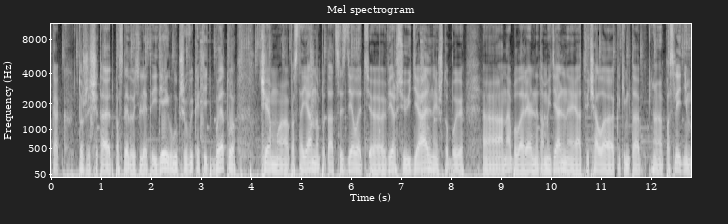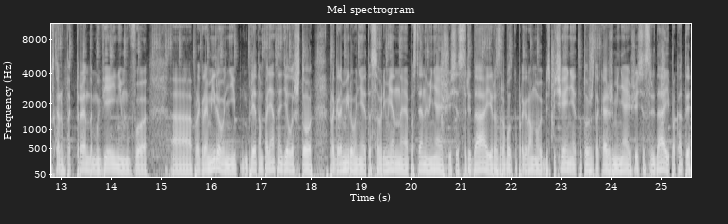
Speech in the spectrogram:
как тоже считают последователи этой идеи, лучше выкатить бету, чем а, постоянно пытаться сделать э, версию идеальной, чтобы э, она была реально там идеальная отвечала каким-то э, последним, скажем так, трендам и веяниям в программировании. При этом понятное дело, что программирование это современная, постоянно меняющаяся среда, и разработка программного обеспечения это тоже такая же меняющаяся среда, и пока ты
